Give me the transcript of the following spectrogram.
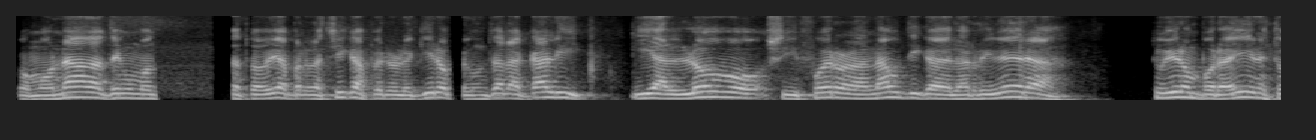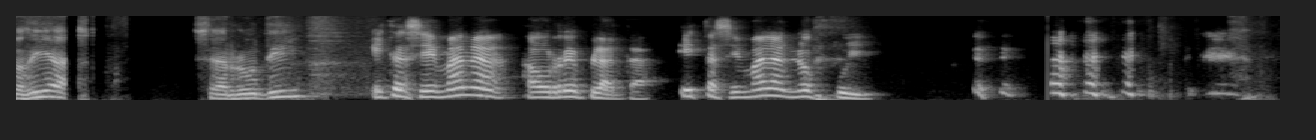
como nada, tengo un montón de todavía para las chicas, pero le quiero preguntar a Cali y al Lobo si fueron a Náutica de la Ribera. ¿Estuvieron por ahí en estos días? Cerruti. Esta semana ahorré plata, esta semana no fui.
